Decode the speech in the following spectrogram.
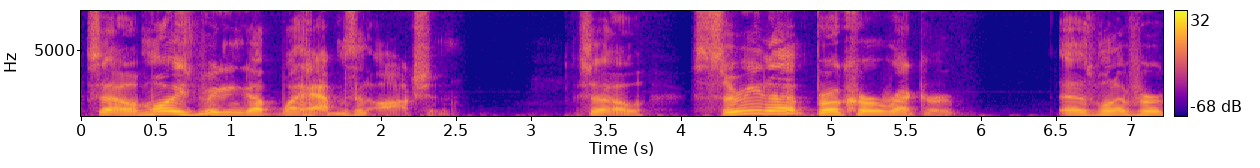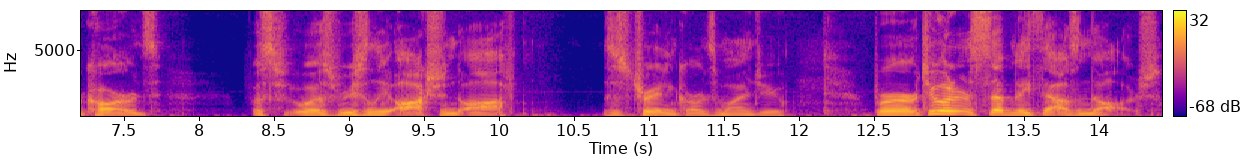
So I'm always bringing up what happens at auction. So Serena broke her record as one of her cards was was recently auctioned off. This is trading cards, mind you, for two hundred seventy thousand dollars,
